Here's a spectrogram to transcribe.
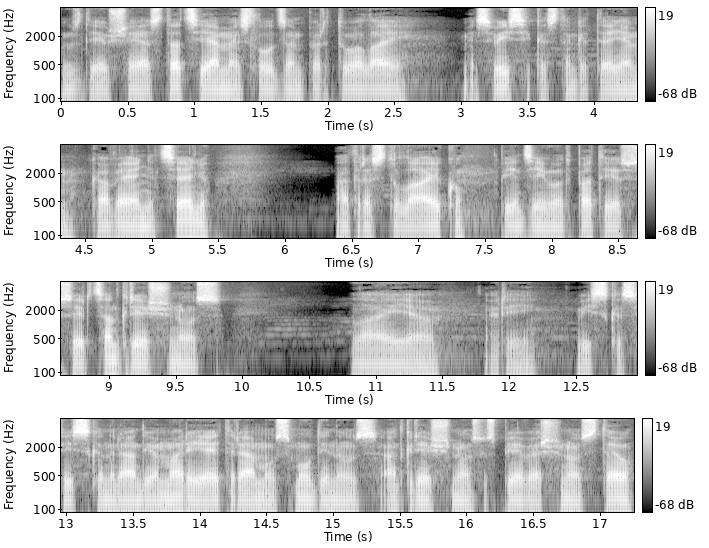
Kungs, Dievs, šajā stacijā mēs lūdzam par to, lai mēs visi, kas tagad ejam kavēņa ceļu, atrastu laiku, piedzīvot patiesu sirds atgriešanos, lai arī viss, kas izskan radio Marija ēterā, mūs mudina uz atgriešanos, uz pievēršanos tev,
